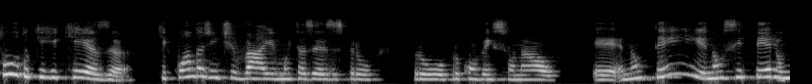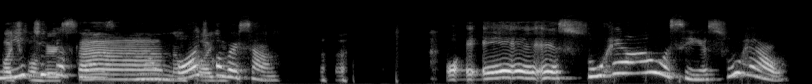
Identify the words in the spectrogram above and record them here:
tudo, que riqueza! Que quando a gente vai muitas vezes para o convencional, é, não tem, não se permite não pode conversar, que as crianças não, não pode, pode conversar. É, é, é, surreal, assim, é surreal.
